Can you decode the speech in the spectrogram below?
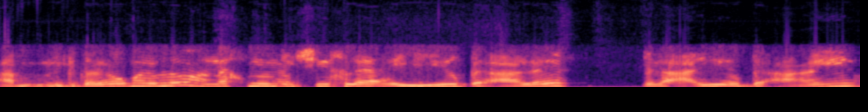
המגדלור אומר לא, אנחנו נמשיך להעיר באלף ולהעיר בעין,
